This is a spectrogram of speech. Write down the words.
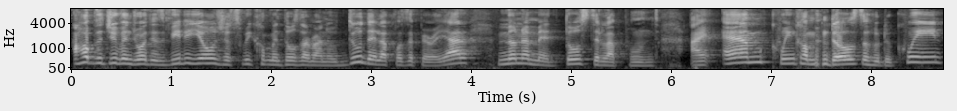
I hope that you've enjoyed this video. Je suis comme dos la Ranoudu de la cause impériale. Mon nom est Dos de la Pound. I am Queen Commandos, the Hoodoo Queen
